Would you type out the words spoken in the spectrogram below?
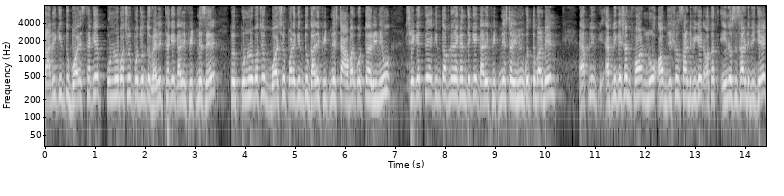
গাড়ি কিন্তু বয়স থাকে পনেরো বছর পর্যন্ত ভ্যালিড থাকে গাড়ির ফিটনেসের তো পনেরো বছর বয়সের পরে কিন্তু গাড়ির ফিটনেসটা আবার করতে হয় রিনিউ সেক্ষেত্রে কিন্তু আপনারা এখান থেকে গাড়ির ফিটনেসটা রিনিউ করতে পারবেন। Application for no objection certificate অর্থাৎ এনওসি সার্টিফিকেট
